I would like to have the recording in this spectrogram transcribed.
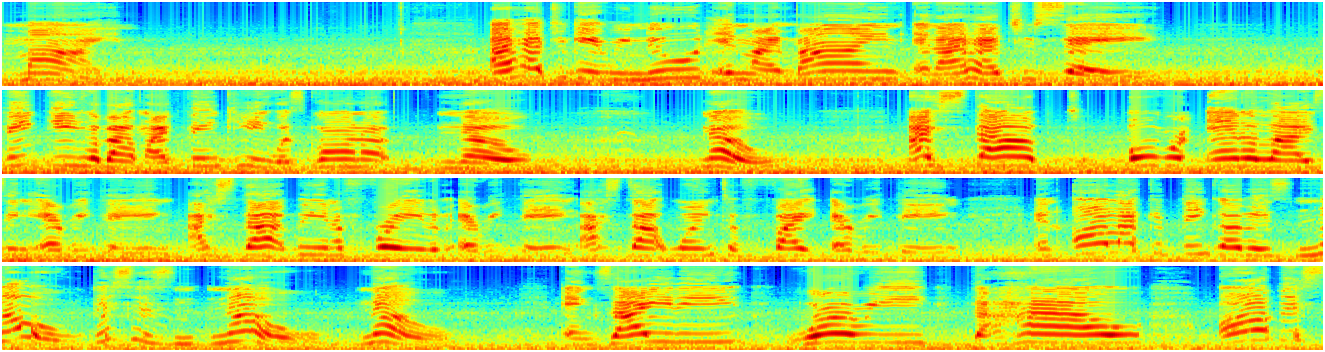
mind. I had to get renewed in my mind and I had to say, thinking about my thinking was going on. No, no. I stopped over analyzing everything. I stopped being afraid of everything. I stopped wanting to fight everything. And all I could think of is no, this is no, no. Anxiety, worry, the how, all this.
